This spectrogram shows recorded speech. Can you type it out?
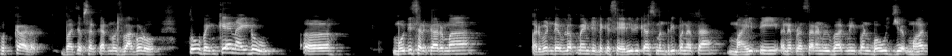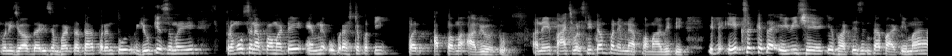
ભૂતકાળ, ભાજપ સરકારનો જ વાગોળો, તો વેંકૈયા નાયડુ મોદી સરકારમાં અર્બન ડેવલપમેન્ટ એટલે કે શહેરી વિકાસ મંત્રી પણ હતા. માહિતી અને પ્રસારણ વિભાગની પણ બહુ જ મહત્વની જવાબદારી સંભાળતા હતા. પરંતુ યોગ્ય સમયે પ્રમોશન આપવા માટે એમને ઉપરાષ્ટ્રપતિ પદ આપવામાં આવ્યું હતું. અને પાંચ વર્ષની ટર્મ પણ એમને આપવામાં આવી હતી. એટલે એક શક્યતા એવી છે કે ભારતીય જનતા પાર્ટીમાં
